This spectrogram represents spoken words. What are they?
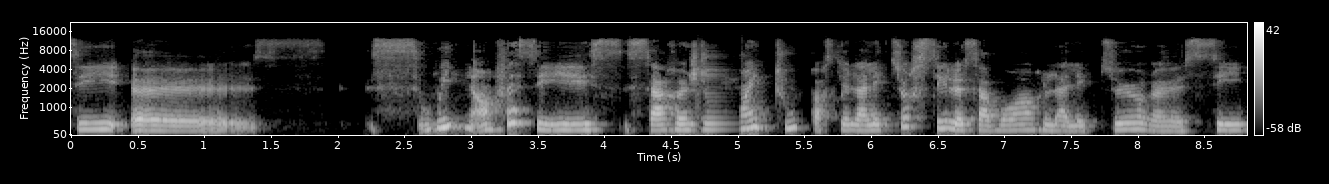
c'est... Euh, oui, en fait, c'est ça rejoint tout parce que la lecture, c'est le savoir. La lecture, euh, c'est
